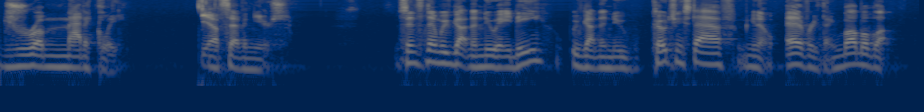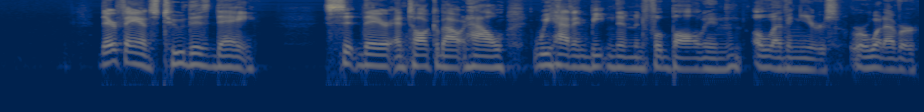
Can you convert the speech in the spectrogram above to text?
dramatically yeah, in seven years. Since then, we've gotten a new AD, we've gotten a new coaching staff, you know, everything, blah blah blah. Their fans to this day sit there and talk about how we haven't beaten them in football in 11 years or whatever.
